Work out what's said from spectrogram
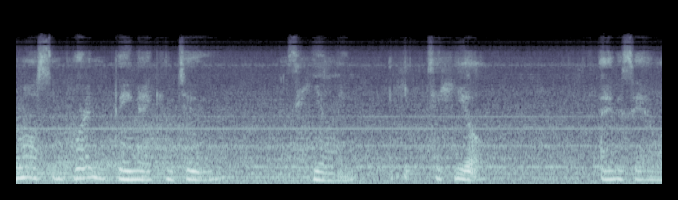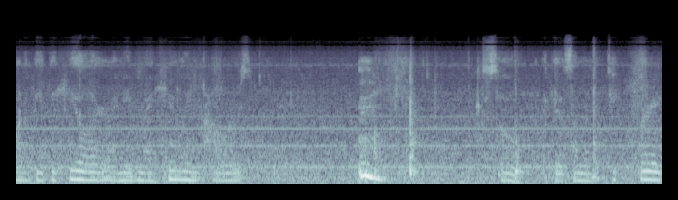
The most important thing I can do is healing. To heal. I always say I want to be the healer. I need my healing powers. so I guess I'm going to take a break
